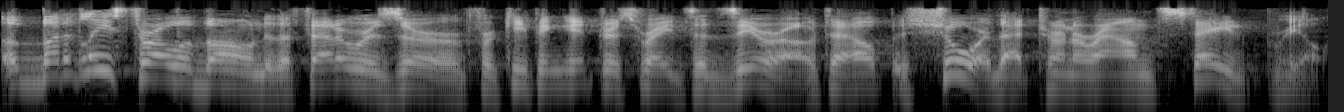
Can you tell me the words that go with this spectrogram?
Uh, but at least throw a bone to the Federal Reserve for keeping interest rates at zero to help assure that turnaround stayed real.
